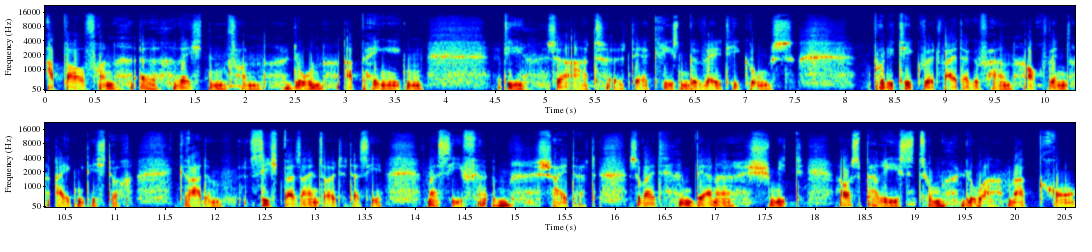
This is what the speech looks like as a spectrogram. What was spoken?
Abbau von äh, Rechten von Lohnabhängigen, diese Art äh, der Krisenbewältigungs Politik wird weitergefahren, auch wenn eigentlich doch gerade sichtbar sein sollte, dass sie massiv ähm, scheitert. Soweit Berner Schmidt aus Paris zum Loire Macron.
